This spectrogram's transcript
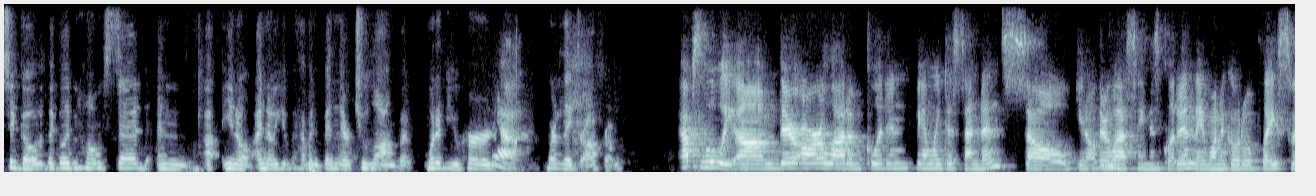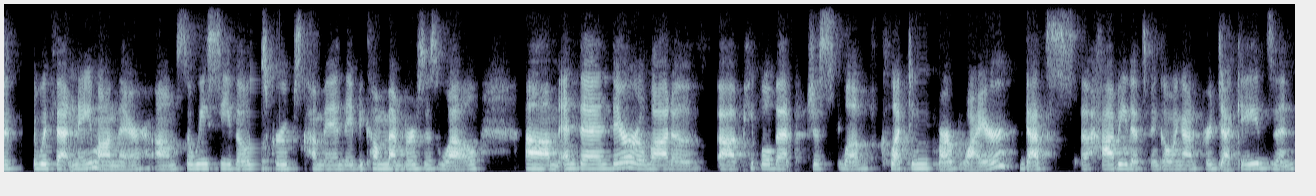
to go to the Glidden Homestead? And uh, you know, I know you haven't been there too long, but what have you heard? Yeah. Where do they draw from? Absolutely. Um, there are a lot of Glidden family descendants. So, you know, their mm. last name is Glidden. They want to go to a place with with that name on there. Um, so we see those groups come in. They become members as well. Um, and then there are a lot of uh, people that just love collecting barbed wire. That's a hobby that's been going on for decades. And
